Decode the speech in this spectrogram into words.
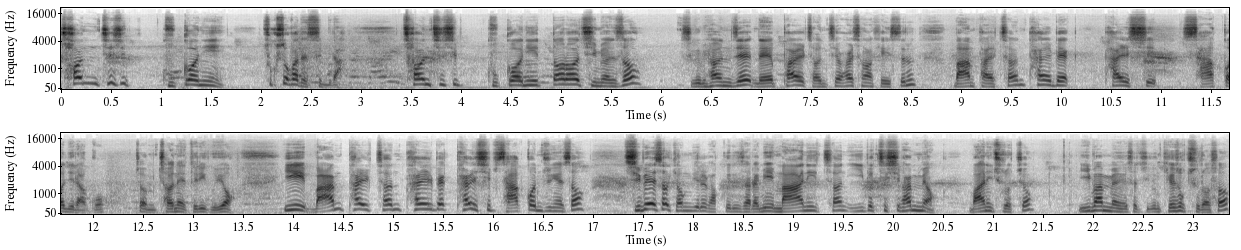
1079건이 축소가 됐습니다. 1079건이 떨어지면서 지금 현재 네팔 전체 활성화 케이스는 18,884건이라고 좀 전해드리고요. 이 18,884건 중에서 집에서 격리를 받고 있는 사람이 12,271명 많이 줄었죠? 2만 명에서 지금 계속 줄어서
